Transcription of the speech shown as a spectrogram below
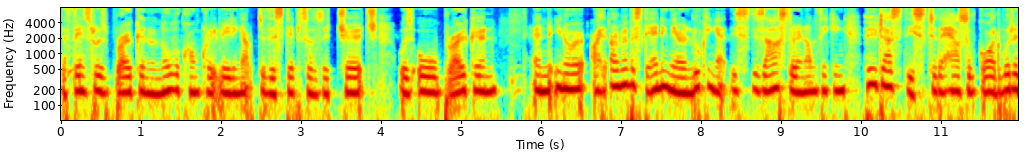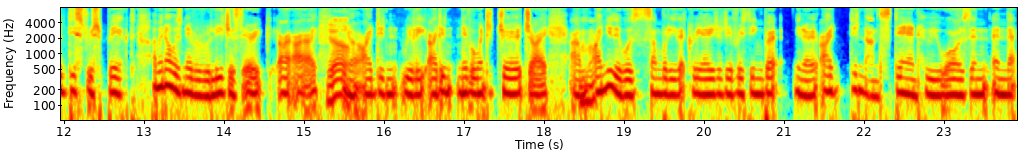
the fence was broken, and all the concrete leading up to the steps of the church was all broken. And, you know, I, I remember standing there and looking at this disaster and I'm thinking, who does this to the house of God? What a disrespect. I mean, I was never religious, Eric. I, I Yeah. you know, I didn't really, I didn't, never went to church. I, um, Mm-hmm. I knew there was somebody that created everything, but, you know, I didn't understand who he was and, and that,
